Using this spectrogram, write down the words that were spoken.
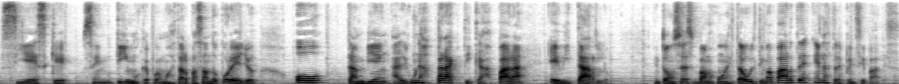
si es que sentimos que podemos estar pasando por ello o también algunas prácticas para evitarlo. Entonces vamos con esta última parte en las tres principales.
